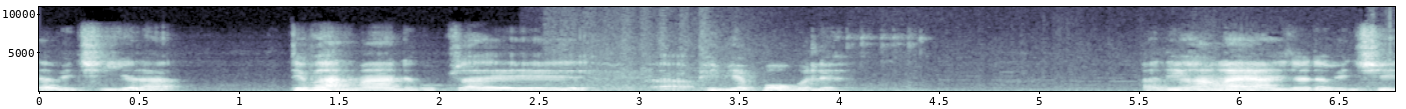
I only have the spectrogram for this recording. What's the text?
ดาวินชีแล้วที่ผ่านมาเนี่ยผมใช้พรีเมียร์โปรหมดเลย อันนี้ครั้งแรกนะที่ใช้ดาวินชี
